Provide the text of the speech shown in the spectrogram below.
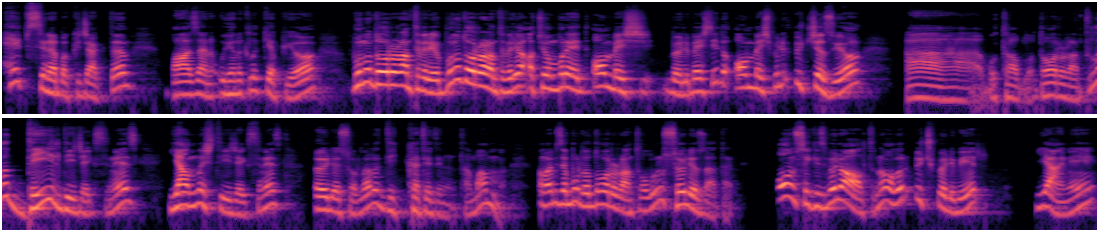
hepsine bakacaktım. Bazen uyanıklık yapıyor. Bunu doğru orantı veriyor. Bunu doğru orantı veriyor. Atıyorum buraya 15 bölü 5 değil de 15 bölü 3 yazıyor. Aa, bu tablo doğru orantılı değil diyeceksiniz. Yanlış diyeceksiniz. Öyle sorulara dikkat edin tamam mı? Ama bize burada doğru orantı olduğunu söylüyor zaten. 18 bölü 6 ne olur? 3 bölü 1 yani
